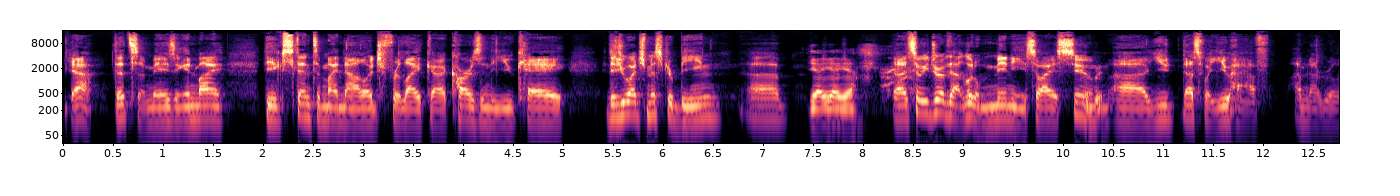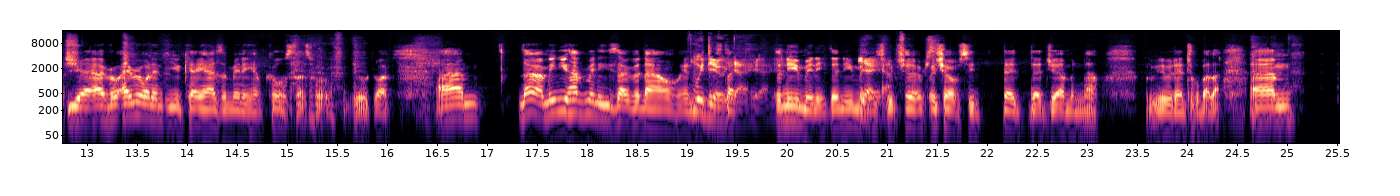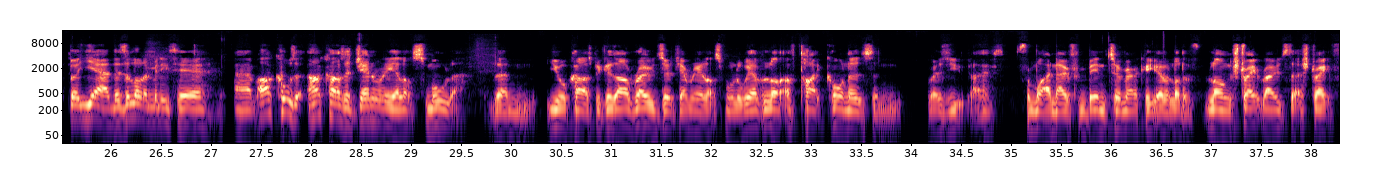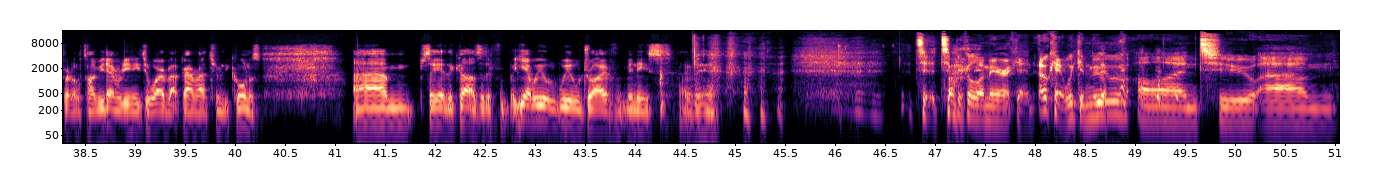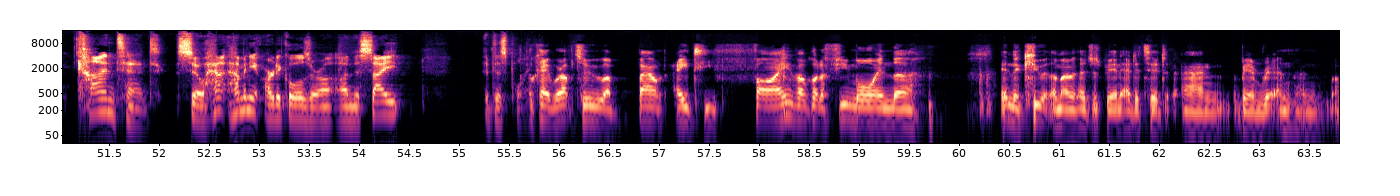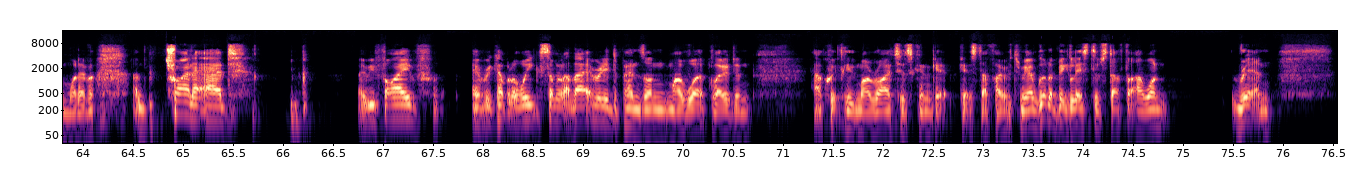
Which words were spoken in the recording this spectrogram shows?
Yeah, that's amazing. And my the extent of my knowledge for like uh, cars in the UK. Did you watch Mr. Bean? Uh, yeah, yeah, yeah. Uh, so he drove that little mini. So I assume uh, you that's what you have. I'm not really sure. Yeah, everyone in the UK has a mini. Of course, that's what we'll drive. Um, no, I mean you have minis over now. In we do, yeah, yeah, yeah, The new mini, the new minis, which are which are obviously they're, they're German now. We don't talk about that. Um, but yeah, there's a lot of minis here. Um, our cars, our cars are generally a lot smaller than your cars because our roads are generally a lot smaller. We have a lot of tight corners, and whereas you, from what I know from being to America, you have a lot of long straight roads that are straight for a long time. You don't really need to worry about going around too many corners. Um, so yeah, the cars are different, but yeah, we all, we all drive minis over here. T- typical American. Okay, we can move on to um, content. So, how, how many articles are on, on the site at this point? Okay, we're up to about eighty-five. I've got a few more in the in the queue at the moment. They're just being edited and being written and, and whatever. I'm trying to add maybe five every couple of weeks, something like that. It really depends on my workload and how quickly my writers can get get stuff over to me. I've got a big list of stuff that I want written.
